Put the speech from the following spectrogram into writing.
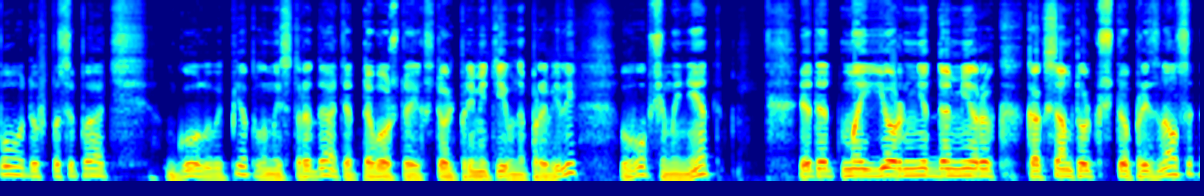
поводов посыпать головы пеплом и страдать от того, что их столь примитивно провели, в общем и нет. Этот майор-недомерок, как сам только что признался,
